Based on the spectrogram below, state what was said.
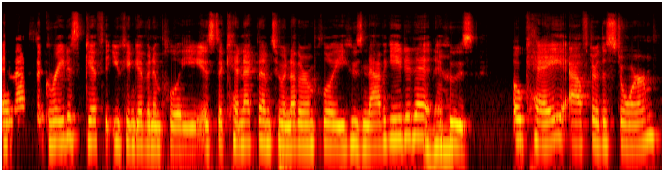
And that's the greatest gift that you can give an employee is to connect them to another employee who's navigated it, mm-hmm. who's okay after the storm,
